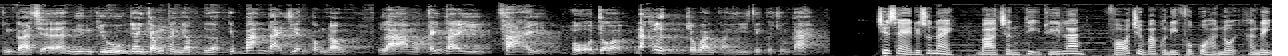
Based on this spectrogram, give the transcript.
chúng ta sẽ nghiên cứu nhanh chóng thành lập được cái ban đại diện cộng đồng là một cánh tay phải hỗ trợ đắc lực cho ban quản lý di tích của chúng ta. Chia sẻ đề xuất này, bà Trần Thị Thúy Lan, Phó trưởng ban quản lý phố cổ Hà Nội khẳng định,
